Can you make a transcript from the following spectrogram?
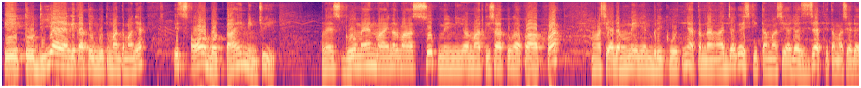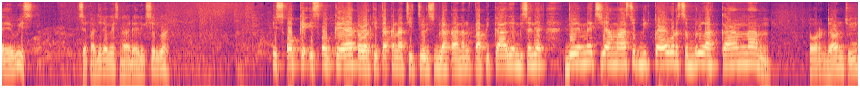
Itu dia yang kita tunggu teman-teman ya. It's all about timing cuy. Let's go man. Miner masuk. Minion mati satu nggak apa-apa masih ada minion berikutnya. Tenang aja guys. Kita masih ada Z kita masih ada Ewis. Z aja deh guys. Nggak ada elixir gua. Is okay is okay ya. Tower kita kena cicil di sebelah kanan. Tapi kalian bisa lihat damage yang masuk di tower sebelah kanan. Tower down cuy.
